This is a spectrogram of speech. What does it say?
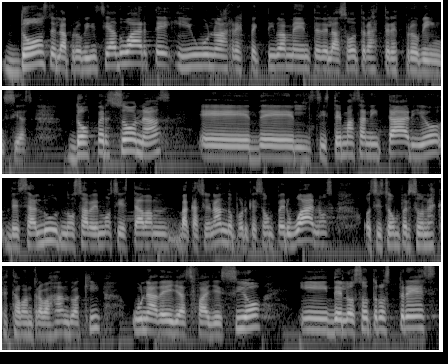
Dos de la provincia Duarte y una respectivamente de las otras tres provincias. Dos personas eh, del sistema sanitario de salud, no sabemos si estaban vacacionando porque son peruanos o si son personas que estaban trabajando aquí. Una de ellas falleció y de los otros tres,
